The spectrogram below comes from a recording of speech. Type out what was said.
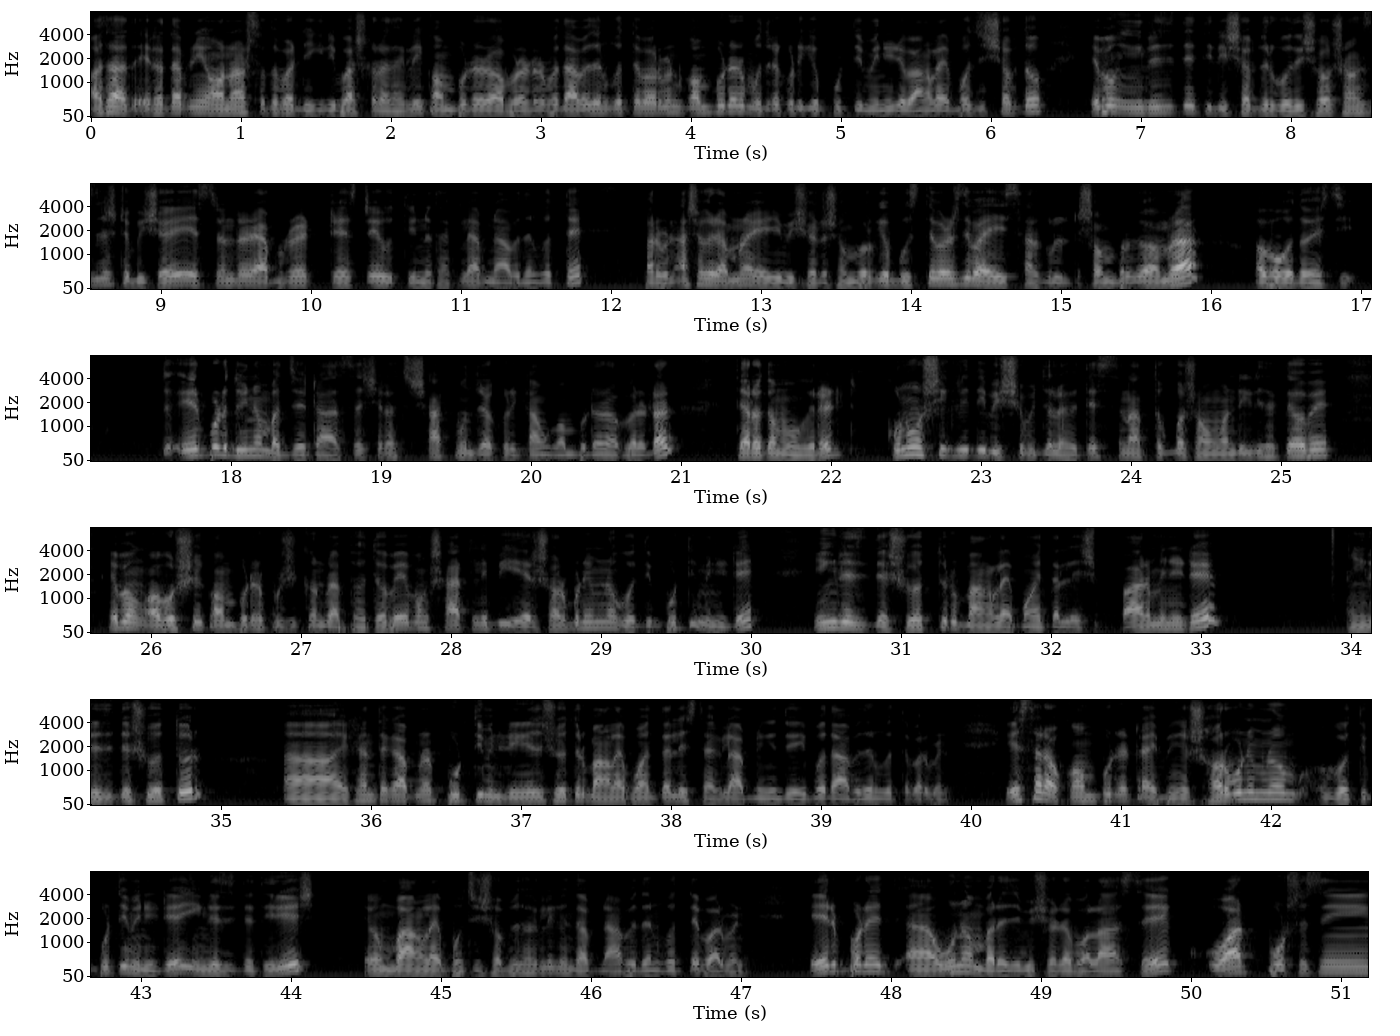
অর্থাৎ এটাতে আপনি অনার্স অথবা ডিগ্রি পাস করা থাকলে কম্পিউটার অপারেটর পদে আবেদন করতে পারবেন। কম্পিউটার মুদ্রাকড়িকে প্রতি মিনিটে বাংলায় পঁচিশ শব্দ এবং ইংরেজিতে তিরিশ শব্দের গতি সহ সংশ্লিষ্ট বিষয়ে স্ট্যান্ডার্ড অ্যাপ্রোডেট টেস্টে উত্তীর্ণ থাকলে আপনি আবেদন করতে পারবেন। আশা করি আমরা এই বিষয়টা সম্পর্কে বুঝতে পারছি বা এই সার্কুল সম্পর্কে আমরা অবগত হয়েছি। তো এরপরে দুই নম্বর যেটা আছে, সেটা হচ্ছে ষাট মুদ্রাকড়ি কাম কম্পিউটার অপারেটর, তেরোতম গ্রেড। কোনো স্বীকৃতি বিশ্ববিদ্যালয় হতে স্নাতক বা সমমান ডিগ্রি থাকতে হবে এবং অবশ্যই কম্পিউটার প্রশিক্ষণ প্রাপ্ত হতে হবে এবং ষাট লিপি এর সর্বনিম্ন গতি প্রতি মিনিটে ইংরেজিতে সুয়াত্তর বাংলায় পঁয়তাল্লিশ। পার মিনিটে ইংরেজিতে সুয়াত্তর এখান থেকে আপনার প্রতি মিনিট ইংরেজি সত্তর বাংলায় পঁয়তাল্লিশ থাকলে আপনি কিন্তু এই পদে আবেদন করতে পারবেন। এছাড়াও কম্পিউটার টাইপিংয়ের সর্বনিম্ন গতি প্রতি মিনিটে ইংরেজিতে তিরিশ এবং বাংলায় পঁচিশ শব্দ থাকলে কিন্তু আপনি আবেদন করতে পারবেন। এরপরে উ নম্বরে যে বিষয়টা বলা আছে ওয়ার্ড প্রসেসিং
